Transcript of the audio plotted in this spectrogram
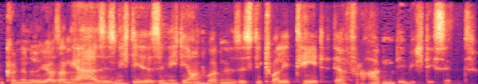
Man könnte natürlich auch sagen, ja, es, ist nicht die, es sind nicht die Antworten, es ist die Qualität der Fragen, die wichtig sind.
